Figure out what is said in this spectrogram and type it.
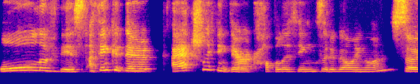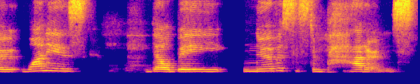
all of this i think there i actually think there are a couple of things that are going on. So one is there'll be nervous system patterns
